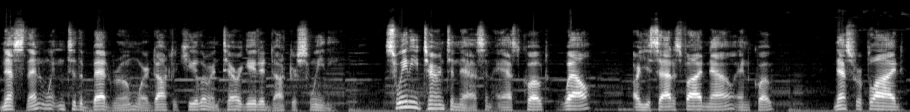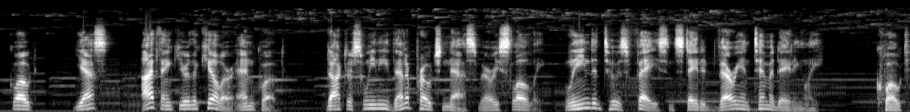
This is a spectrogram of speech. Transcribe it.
Ness then went into the bedroom where Dr. Keeler interrogated Dr. Sweeney. Sweeney turned to Ness and asked, quote, Well, are you satisfied now? End quote. Ness replied, quote, Yes, I think you're the killer. End quote. Dr. Sweeney then approached Ness very slowly, leaned into his face, and stated very intimidatingly, quote,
